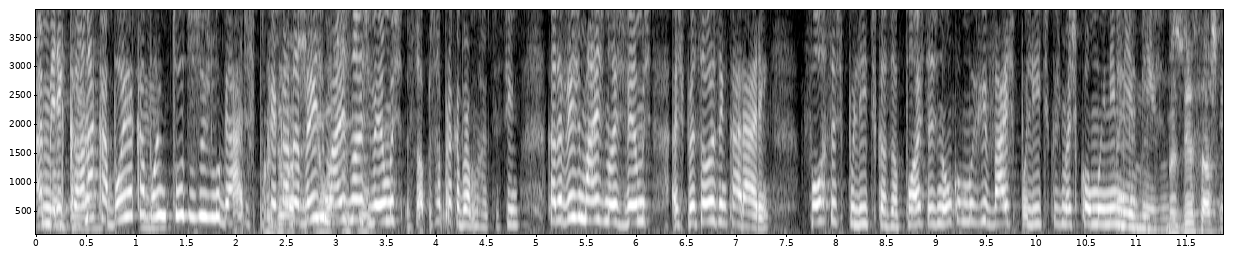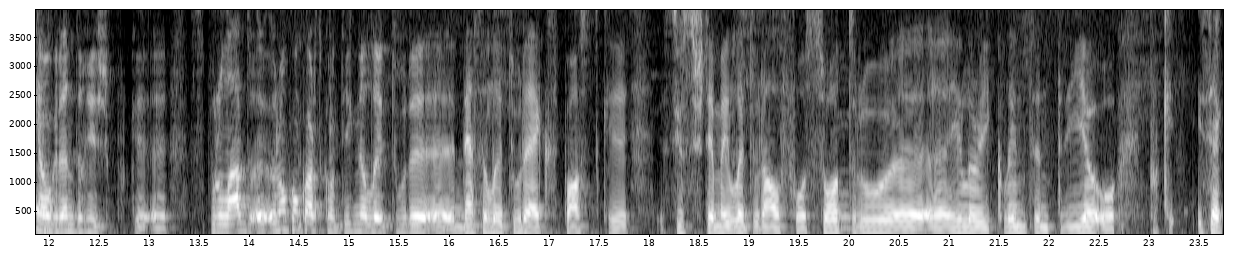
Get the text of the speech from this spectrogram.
americana acabou e acabou Sim. em todos os lugares, porque cada vez mais nós vemos, só, só para acabar um raciocínio, cada vez mais nós vemos as pessoas encararem forças políticas opostas não como rivais políticos, mas como inimigos. Mas esse acho que é o grande risco, porque eh, se por um lado eu não concordo contigo na leitura, eh, nessa leitura ex post que se o sistema eleitoral fosse outro, eh, Hillary Clinton teria ou porque isso é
